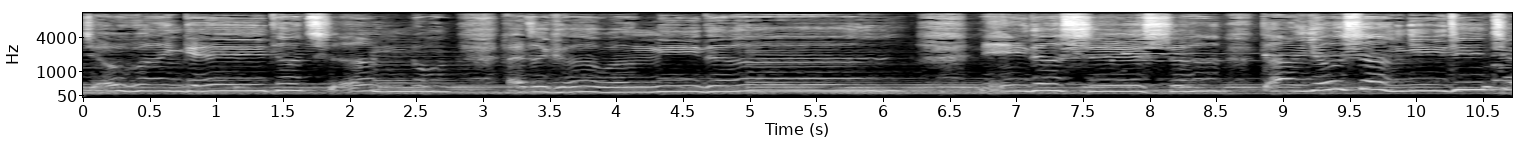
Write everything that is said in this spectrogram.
就还给他承诺还在渴望你的你的施舍当忧伤已经将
